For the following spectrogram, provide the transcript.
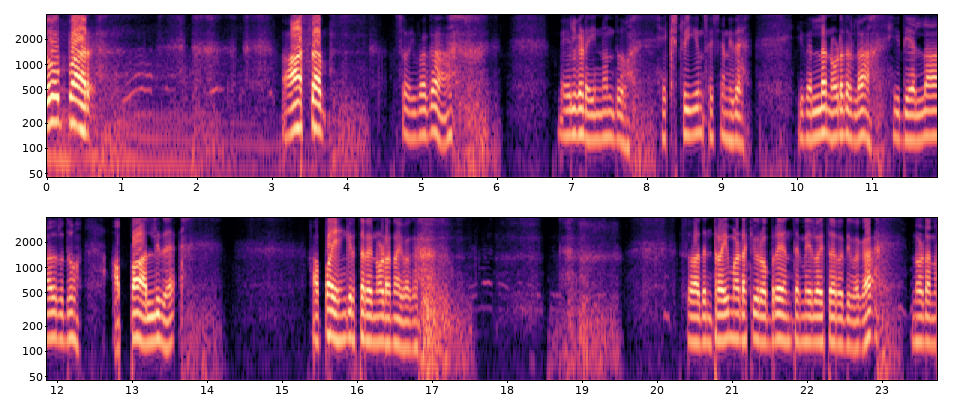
Super. Awesome. So ಇವಾಗ ಮೇಲ್ಗಡೆ ಇನ್ನೊಂದು ಎಕ್ಸ್ಟ್ರೀಮ್ ಸೆಷನ್ ಇದೆ. ಇವೆಲ್ಲ ನೋಡಿದ್ರಲ್ಲ, ಇದು ಎಲ್ಲಾದ್ರದ್ದು ಅಪ್ಪ ಅಲ್ಲಿದೆ. ಅಪ್ಪ ಹೆಂಗಿರ್ತಾರೆ ನೋಡೋಣ ಇವಾಗ. ಸೊ ಅದನ್ನು ಟ್ರೈ ಮಾಡೋಕ್ಕೆ ಇವರೊಬ್ಬರೇ ಅಂತ ಮೇಲೆ ಹೋಯ್ತಾ ಇರೋದು ಇವಾಗ. ನೋಡೋಣ.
